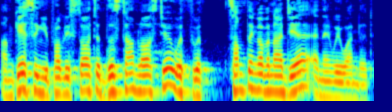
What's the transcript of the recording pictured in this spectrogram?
I'm guessing you probably started this time last year with, with something of an idea and then we wandered.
